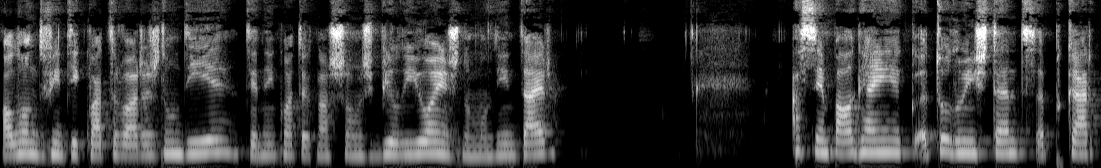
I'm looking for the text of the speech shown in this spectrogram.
ao longo de 24 horas de um dia, tendo em conta que nós somos bilhões no mundo inteiro, há sempre alguém a, a todo instante a pecar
